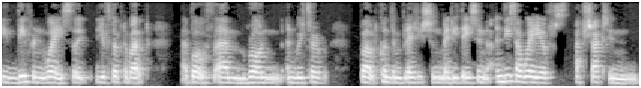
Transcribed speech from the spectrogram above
in different ways. So you've talked about uh, both um, Ron and Richard about contemplation, meditation, and these are way of abstraction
